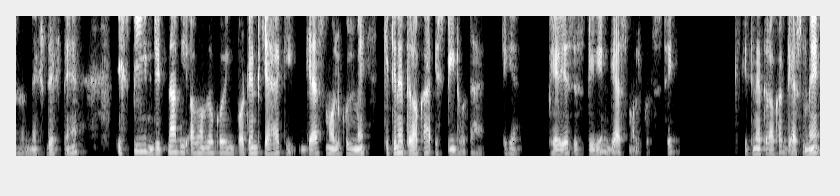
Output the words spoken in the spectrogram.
चलो नेक्स्ट देखते हैं। स्पीड जितना भी अब हम लोग को इम्पोर्टेंट क्या है कि गैस मॉलिक्यूल में कितने तरह का स्पीड होता है ठीक है? Various speed in gas molecules ठीक? कितने तरह का गैस में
